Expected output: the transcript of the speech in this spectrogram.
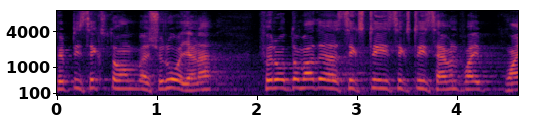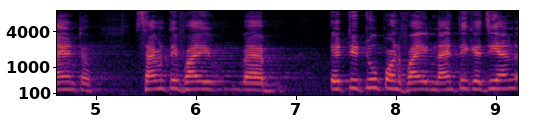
56 ਤੋਂ ਸ਼ੁਰੂ ਹੋ ਜਾਣਾ। ਫਿਰ ਉਸ ਤੋਂ ਬਾਅਦ 60 67.5 ਪੁਆਇੰਟ 75 ਅ, 82.5 90 kg ਐਂਡ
